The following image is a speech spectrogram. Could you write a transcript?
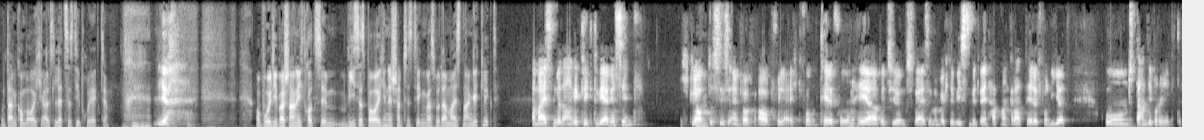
Und dann kommen bei euch als letztes die Projekte. Ja. Obwohl die wahrscheinlich trotzdem, wie ist das bei euch in den Statistiken? Was wird am meisten angeklickt? Am meisten wird angeklickt, wer wir sind. Ich glaube, mhm. das ist einfach auch vielleicht vom Telefon her, beziehungsweise man möchte wissen, mit wem hat man gerade telefoniert und dann die Projekte.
